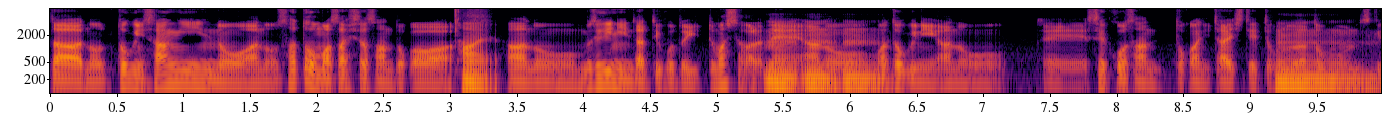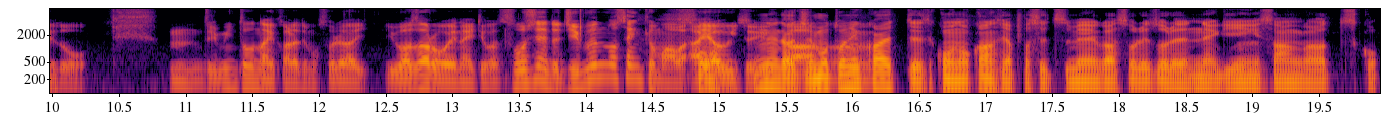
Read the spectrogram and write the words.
た、あの、特に参議院の、あの、佐藤正久さんとかは、はい。あの、無責任だっていうことを言ってましたからね。うんあの、まあ、特に、あの、えー、世耕さんとかに対してってことだと思うんですけど、うん、自民党内からでもそれは言わざるを得ないというか、そうしないと自分の選挙も危ういというか。そですね。だから地元に帰っって、この間やっぱ説明がそれぞれね、議員さんがつこ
